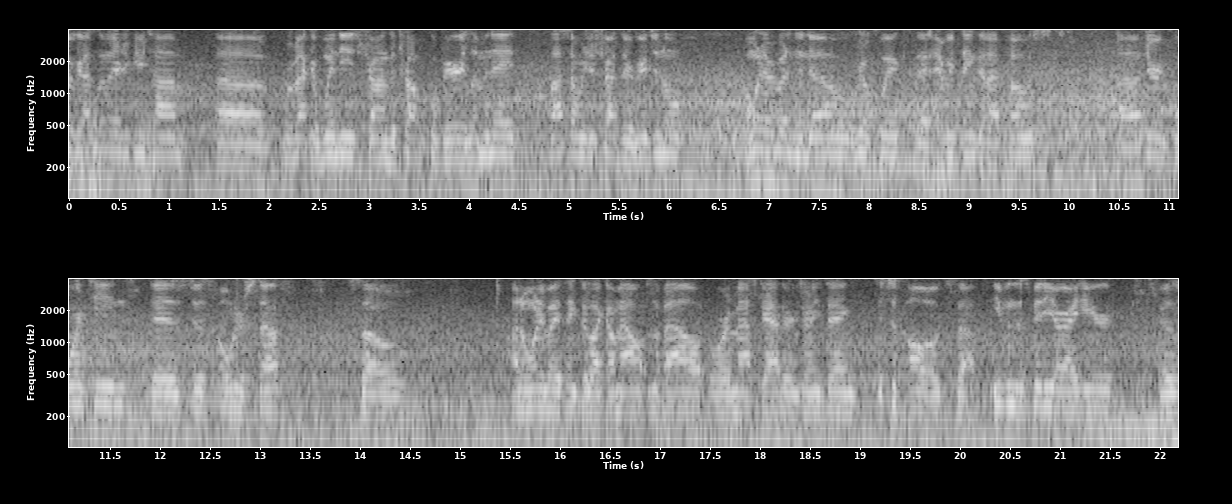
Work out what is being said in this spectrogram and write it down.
up guys, lemonade review time. Uh, we're back at Wendy's trying the tropical berry lemonade. Last time we just tried the original. I want everybody to know real quick that everything that I post uh, during quarantine is just older stuff. So I don't want anybody to think that like I'm out and about or in mass gatherings or anything. It's just all old stuff. Even this video right here was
